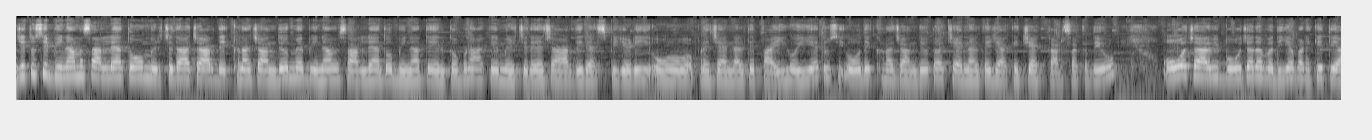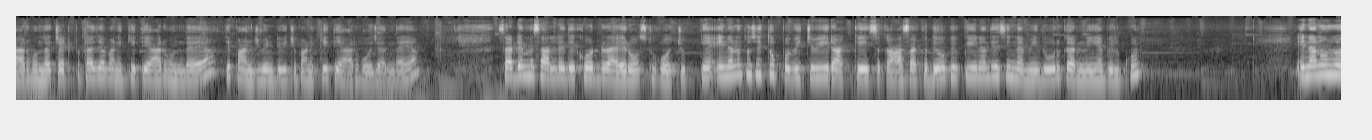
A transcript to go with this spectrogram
ਜੇ ਤੁਸੀਂ ਬਿਨਾ ਮਸਾਲਿਆਂ ਤੋਂ ਮਿਰਚ ਦਾ ਅਚਾਰ ਦੇਖਣਾ ਚਾਹੁੰਦੇ ਹੋ, ਮੈਂ ਬਿਨਾ ਮਸਾਲਿਆਂ ਤੋਂ, ਬਿਨਾ ਤੇਲ ਤੋਂ ਬਣਾ ਕੇ ਮਿਰਚ ਦੇ ਅਚਾਰ ਦੀ ਰੈਸਪੀ ਜਿਹੜੀ ਉਹ ਆਪਣੇ ਚੈਨਲ ਤੇ ਪਾਈ ਹੋਈ ਹੈ, ਤੁਸੀਂ ਉਹ ਦੇਖਣਾ ਚਾਹੁੰਦੇ ਹੋ ਤਾਂ ਚੈਨਲ ਤੇ ਜਾ ਕੇ ਚੈੱਕ ਕਰ ਸਕਦੇ ਹੋ। ਉਹ ਅਚਾਰ ਵੀ ਬਹੁਤ ਜ਼ਿਆਦਾ ਵਧੀਆ ਬਣ ਕੇ ਤਿਆਰ ਹੁੰਦਾ, ਚਟਪਟਾ ਜਿਹਾ ਬਣ ਕੇ ਤਿਆਰ ਹੁੰਦਾ ਆ ਤੇ 5 ਮਿੰਟ ਵਿੱਚ ਬਣ ਕੇ ਤਿਆਰ ਹੋ ਜਾਂਦਾ ਆ। ਸਾਡੇ ਮਸਾਲੇ ਦੇਖੋ ਡਰਾਈ ਰੋਸਟ ਹੋ ਚੁੱਕੇ ਆ। ਇਹਨਾਂ ਨੂੰ ਤੁਸੀਂ ਧੁੱਪ ਵਿੱਚ ਵੀ ਰੱਖ ਕੇ ਸੁਕਾ ਸਕਦੇ ਹੋ ਕਿਉਂਕਿ ਇਹਨਾਂ ਦੀ ਅਸੀਂ ਨਮੀ ਦੂਰ ਕਰਨੀ ਹੈ ਬਿਲਕੁਲ। ਇਹਨਾਂ ਨੂੰ,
